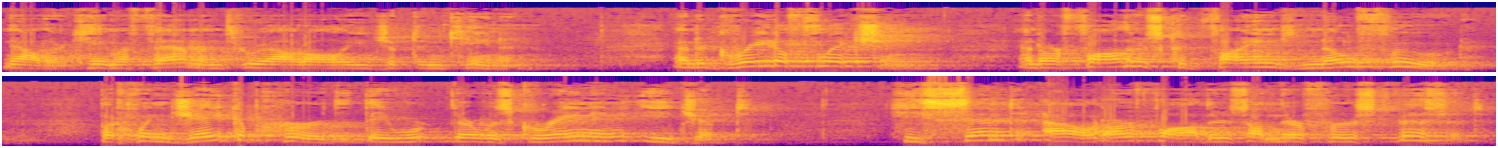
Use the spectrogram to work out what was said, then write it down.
Now there came a famine throughout all Egypt and Canaan, and a great affliction, and our fathers could find no food. But when Jacob heard that were, there was grain in Egypt, he sent out our fathers on their first visit.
